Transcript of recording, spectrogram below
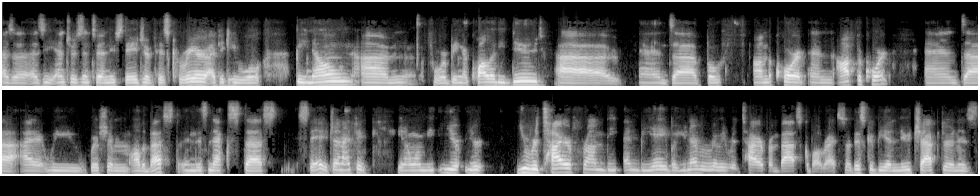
as a as he enters into a new stage of his career, I think he will be known um, for being a quality dude uh, and uh, both on the court and off the court. And uh, I we wish him all the best in this next uh, stage. And I think you know when we you're you're you retire from the NBA, but you never really retire from basketball, right? So this could be a new chapter in his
